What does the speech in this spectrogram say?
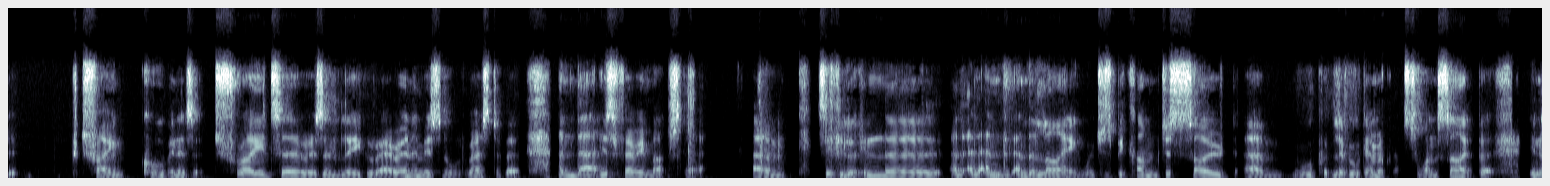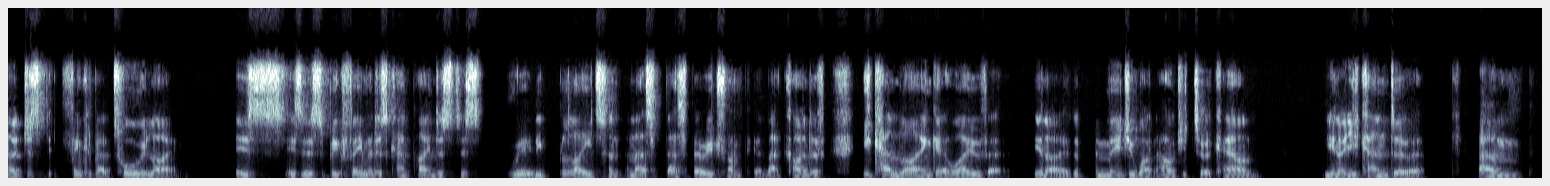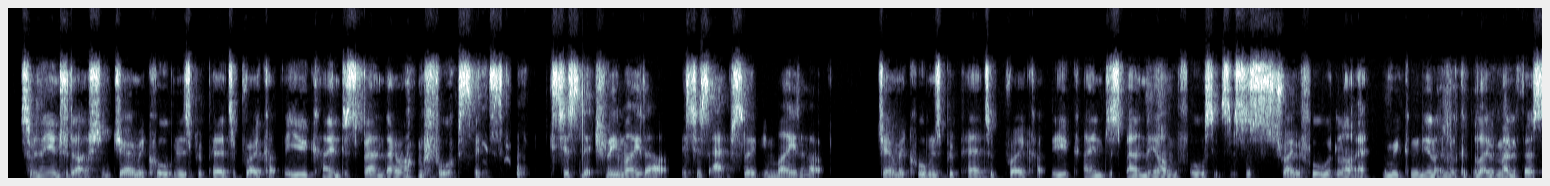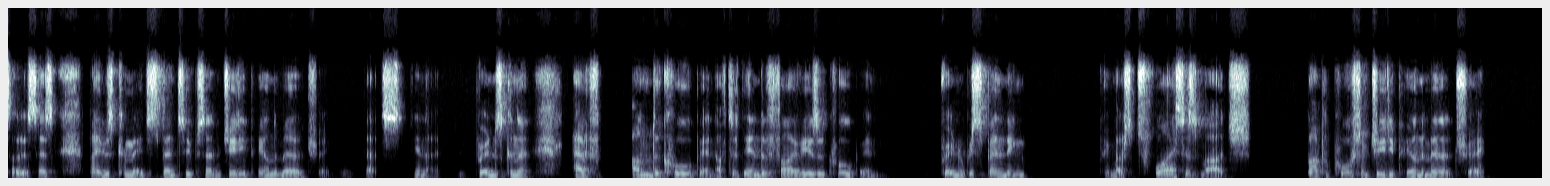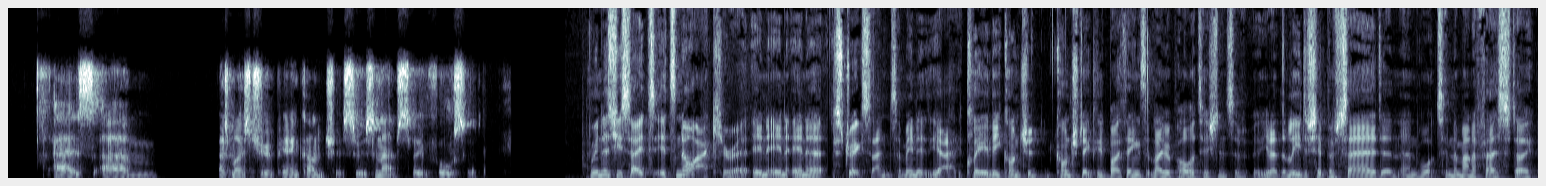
portraying Corbyn as a traitor, as in league of our enemies, and all the rest of it. And that is very much there. Um, so if you look in the and, and and the lying, which has become just so, um, we'll put Liberal Democrats to one side, but you know, just thinking about Tory lying is is, is a big theme of this campaign. Just just really blatant, and that's that's very Trumpian. That kind of you can lie and get away with it. You know, the, the media won't hold you to account. You know, you can do it. Um, so in the introduction, Jeremy Corbyn is prepared to break up the UK and disband our armed forces. It's just literally made up. It's just absolutely made up. Jeremy Corbyn is prepared to break up the UK and disband the armed forces. It's a straightforward lie. And we can you know, look at the Labour manifesto that says Labour's committed to spend 2% of GDP on the military. That's, you know, Britain's going to have, under Corbyn, after the end of five years of Corbyn, Britain will be spending pretty much twice as much by proportion of GDP on the military as um, as most European countries. So it's an absolute falsehood. I mean, as you say, it's it's not accurate in, in, in a strict sense. I mean, it, yeah, clearly contra- contradicted by things that Labour politicians have, you know, the leadership have said and, and what's in the manifesto.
